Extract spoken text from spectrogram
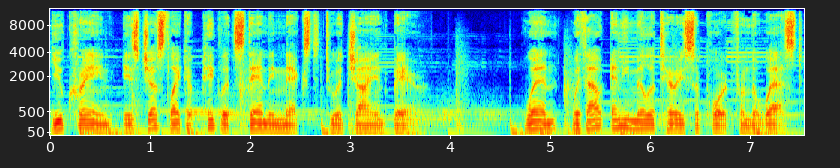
Ukraine is just like a piglet standing next to a giant bear. When, without any military support from the West,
